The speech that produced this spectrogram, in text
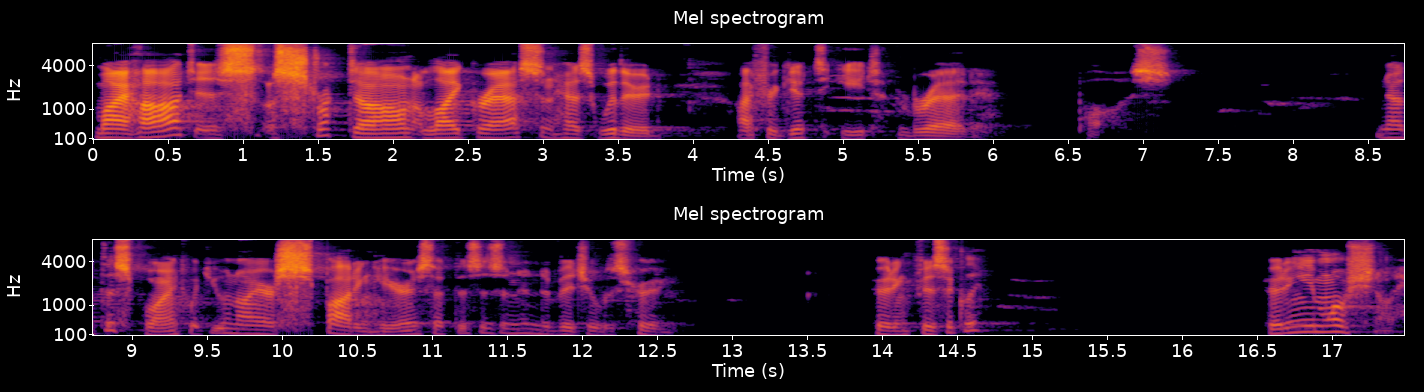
My heart is struck down like grass and has withered. I forget to eat bread. Pause. Now, at this point, what you and I are spotting here is that this is an individual who's hurting. Hurting physically, hurting emotionally,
